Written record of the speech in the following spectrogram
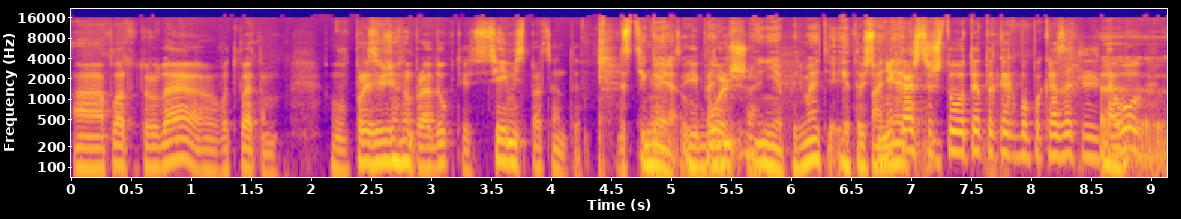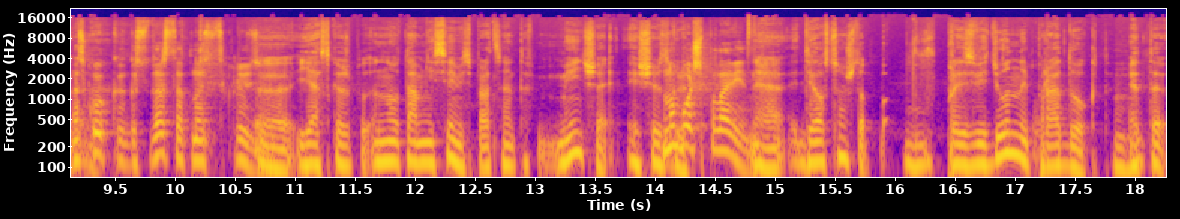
а, оплаты труда вот в этом в произведенном продукте 70% достигается не, и пон... больше. Не, понимаете, это То есть понятие... Мне кажется, что вот это как бы показатель того, э, насколько государство относится к людям. Э, я скажу, но там не 70% меньше. Еще ну, больше половины. Э, дело в том, что произведенный продукт, угу. это,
